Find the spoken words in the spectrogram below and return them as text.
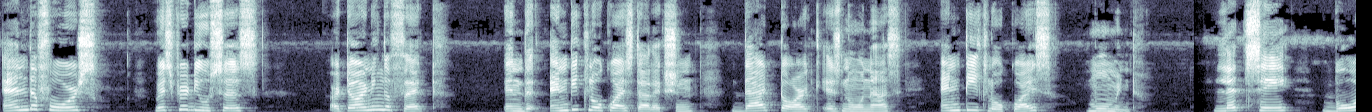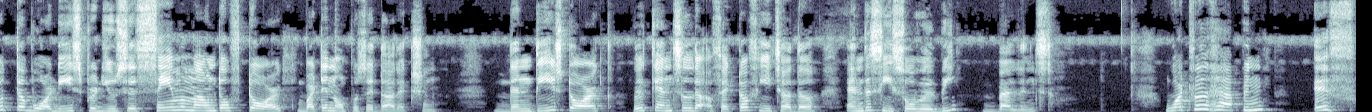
And the force which produces a turning effect in the anti-clockwise direction that torque is known as anti-clockwise moment. Let's say both the bodies produces same amount of torque but in opposite direction. Then these torque will cancel the effect of each other and the seesaw will be balanced. What will happen if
